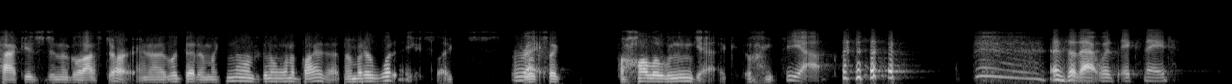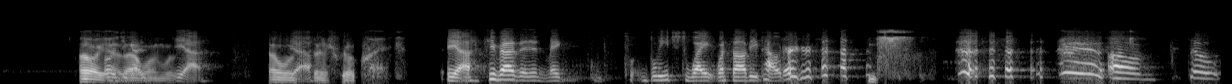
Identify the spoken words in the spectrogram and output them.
packaged in a glass jar. And I looked at it, and I'm like, no one's gonna want to buy that, no matter what it tastes like. It right. looks like a Halloween gag. Yeah. and so that was Ixnade. oh yeah, that guys- one was Yeah. that one was yeah. finished real quick. Yeah. Too bad they didn't make bleached white wasabi powder. um, so,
